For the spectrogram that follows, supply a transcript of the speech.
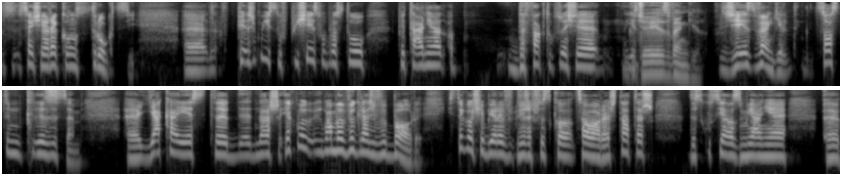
w sensie rekonstrukcji. W pierwszym miejscu w PiSie jest po prostu pytanie de facto, które się... Jest, gdzie jest węgiel? Gdzie jest węgiel? Co z tym kryzysem? E, jaka jest e, nasz... Jak mamy wygrać wybory? I z tego się bierze, bierze wszystko, cała reszta. Też dyskusja o zmianie e,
